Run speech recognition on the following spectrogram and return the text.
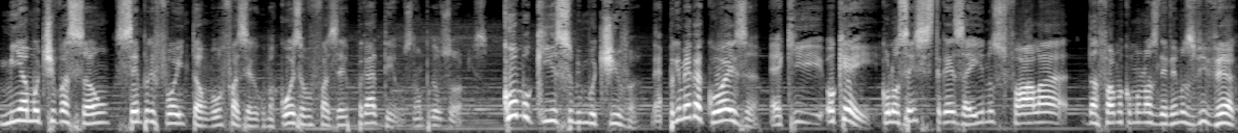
minha motivação sempre foi, então, vou fazer alguma coisa, vou fazer para Deus, não para os homens. Como que isso me motiva? Né? Primeira coisa é que, ok, Colossenses 3 aí nos fala da forma como nós devemos viver,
